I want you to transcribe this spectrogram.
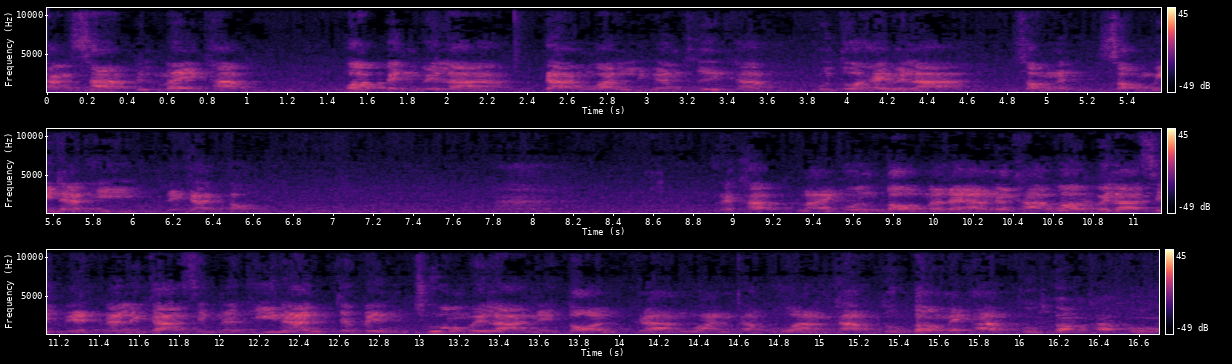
ทางทราบหรือไม่ครับ ว่าเป็นเวลากลางวันหรือกลางคืนครับครูตัวให้เวลา2 2วินาทีในการตอบ นะครับหลายคนตอบมาแล้วนะครับ ว่าเวลา 11นาฬิกา10 นาทีนั้น จะเป็นช่วงเวลาในตอนกลางวันครับครูอามครับ ถูกต้องไหมครับ ถูกต้องครับผม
